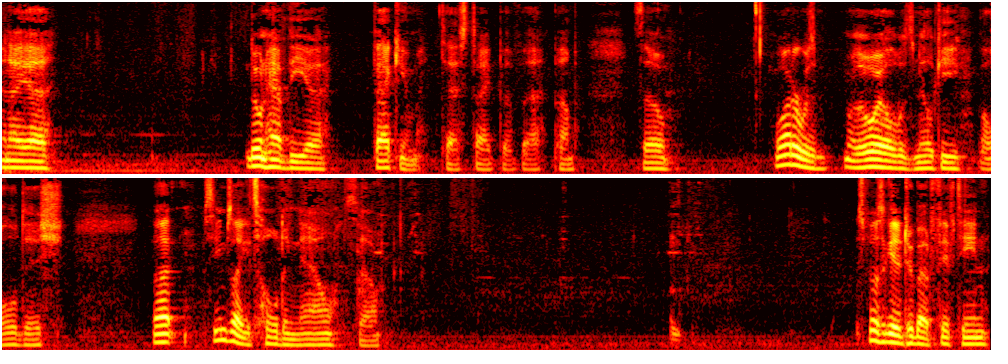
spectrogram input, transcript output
and I uh, don't have the uh, vacuum test type of uh, pump. So Water was, well, the oil was milky, oldish, but seems like it's holding now, so. supposed to get it to about 15,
